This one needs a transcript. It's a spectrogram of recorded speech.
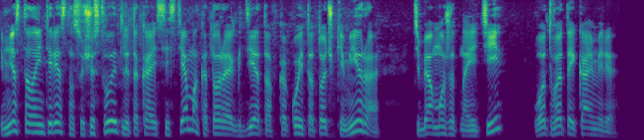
И мне стало интересно, существует ли такая система, которая где-то в какой-то точке мира тебя может найти вот в этой камере.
